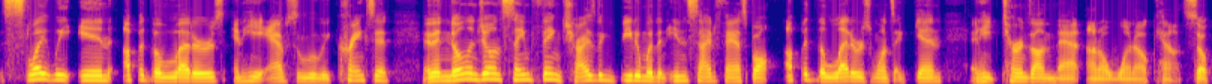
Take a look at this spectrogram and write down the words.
slightly in up at the letters, and he absolutely cranks it. And then Nolan Jones, same thing, tries to beat him with an inside fastball up at the letters once again, and he turns on that on a 1 0 count. So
